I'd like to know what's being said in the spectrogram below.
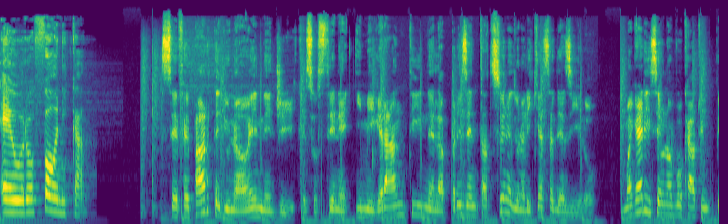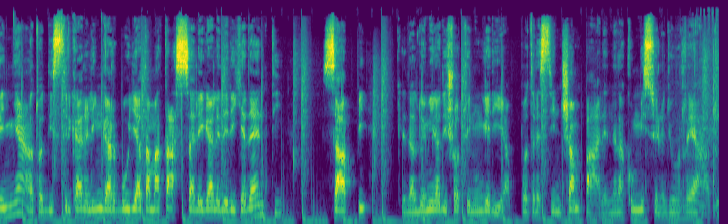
Eurofonica. Se fai parte di una ONG che sostiene i migranti nella presentazione di una richiesta di asilo, magari sei un avvocato impegnato a districare l'ingarbugliata matassa legale dei richiedenti, sappi che dal 2018 in Ungheria potresti inciampare nella commissione di un reato.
